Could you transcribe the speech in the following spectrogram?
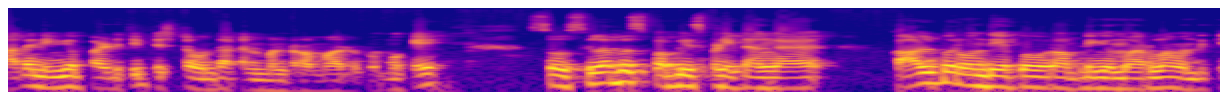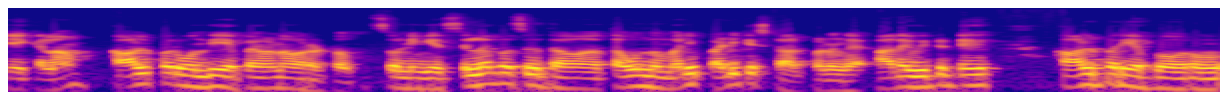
அதை நீங்கள் படித்து டெஸ்ட்டை வந்து அட்டன் பண்ணுற மாதிரி இருக்கும். ஓகே ஸோ சிலபஸ் பப்ளிஷ் பண்ணிட்டாங்க. கால்பர் வந்து எப்போ வரும் அப்படிங்கிற மாதிரிலாம் வந்து கேட்கலாம். கால்பர் வந்து எப்போ வேணால் வரட்டும். ஸோ நீங்கள் சிலபஸுக்கு தகுந்த மாதிரி படிக்க ஸ்டார்ட் பண்ணுங்கள் அதை விட்டுட்டு கால்பர் எப்போ வரும்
